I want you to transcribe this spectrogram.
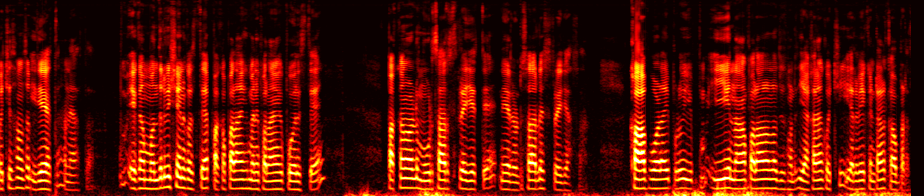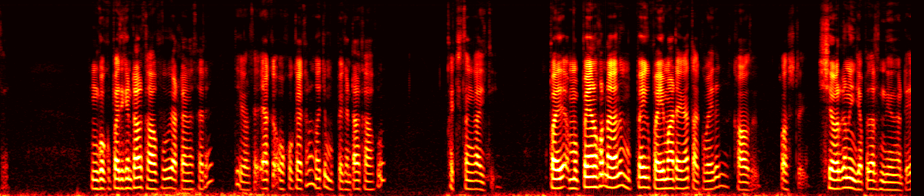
వచ్చే సంవత్సరం ఇదే విత్తనం వేస్తా. ఇక మందుల విషయానికి వస్తే పక్క పొలానికి మన పొలానికి పోలిస్తే పక్కన వాళ్ళు మూడు సార్లు స్ప్రే చేస్తే నేను రెండు సార్లు స్ప్రే చేస్తాను కాపు కూడా ఇప్పుడు ఈ నా పొలంలో చూసుకుంటే ఎకరానికి వచ్చి ఇరవై క్వింటాలు కాపు పడతాయి. ఇంకొక పది క్వింటాలు కాపు ఎట్లయినా సరే తీగలుతాయి. ఎక ఒక్కొక్క ఎకరానికి వచ్చి ముప్పై క్వింటాలు కాపు ఖచ్చితంగా అవుతాయి పై ముప్పై అనుకుంటున్నా కానీ ముప్పైకి పై మాటే కానీ తక్కువ అయితే కాదు ఫస్ట్. చివరిగా నేను చెప్పదలసింది ఏంటంటే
